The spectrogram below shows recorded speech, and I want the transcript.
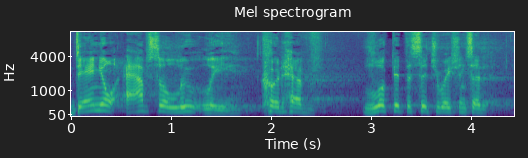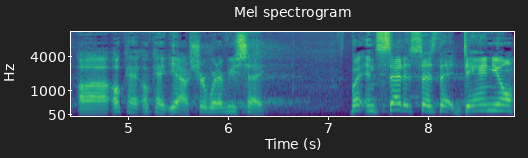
Daniel absolutely could have looked at the situation and said, uh, okay, okay, yeah, sure, whatever you say. But instead, it says that Daniel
